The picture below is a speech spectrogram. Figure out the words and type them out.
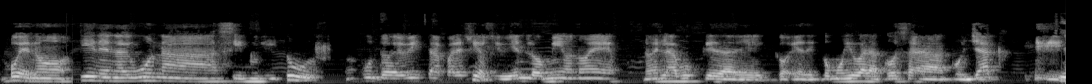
Bueno, tienen alguna similitud, un punto de vista parecido, si bien lo mío no es, no es la búsqueda de, eh, de cómo iba la cosa con Jack y,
